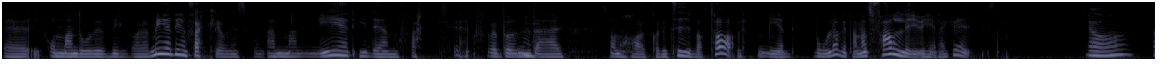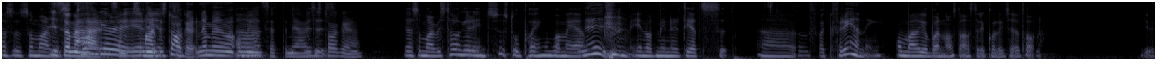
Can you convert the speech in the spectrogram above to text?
eh, om man då vill vara med i en facklig organisation att man är med i den fackförbund mm. där som har kollektivavtal med bolaget. Annars faller ju hela grejen. Liksom. Ja, alltså som arbetstagare. Här, som, som arbetstagare. Nej, men om ja, jag sätter mig arbetstagare. Ja, som arbetstagare är det inte så stor poäng att vara med i något minoritetsfackförening. Uh, om man jobbar någonstans där det är kollektivavtal. Jo.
